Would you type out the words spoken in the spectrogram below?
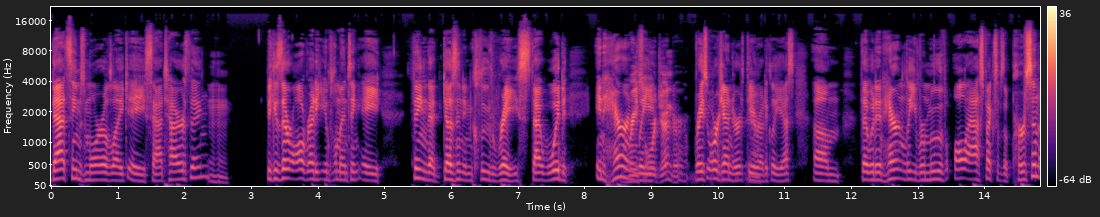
That seems more of like a satire thing Mm-hmm. because they're already implementing a thing that doesn't include race that would inherently Race or gender. race or gender theoretically yes um, that would inherently remove all aspects of the person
